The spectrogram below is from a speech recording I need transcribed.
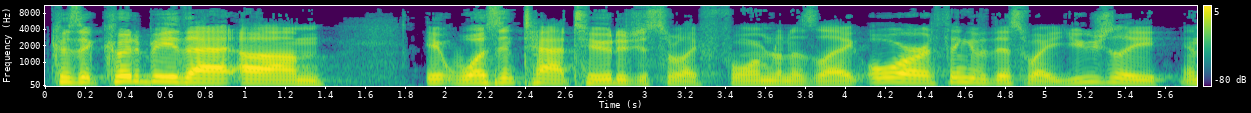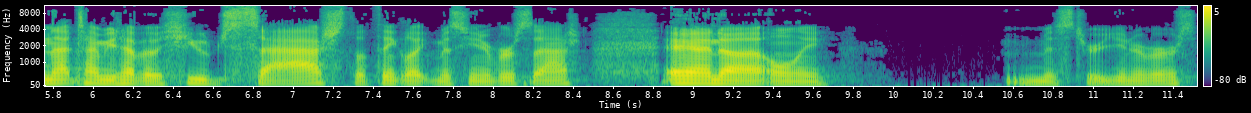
because it could be that um, it wasn't tattooed, it just sort of like formed on his leg. Or think of it this way usually in that time you'd have a huge sash, so think like Miss Universe sash, and uh, only Mr. Universe.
